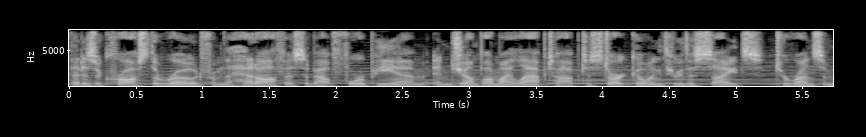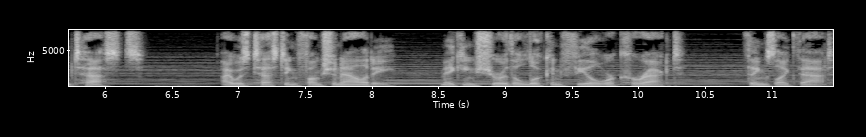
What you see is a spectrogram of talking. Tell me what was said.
that is across the road from the head office about 4 p.m. and jump on my laptop to start going through the sites to run some tests. I was testing functionality, making sure the look and feel were correct, things like that.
